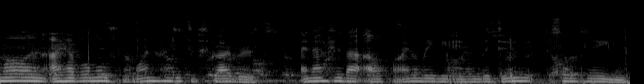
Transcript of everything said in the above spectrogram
Come on, I have almost 100 subscribers, and after that I'll finally be able to do something.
